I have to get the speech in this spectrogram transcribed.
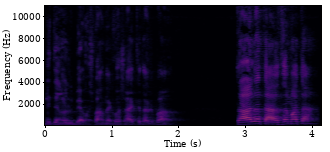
Είτε είναι Ολυμπιακός, Παναγικός, ΑΕΚ κτλ. Τα άλλα τα θέματα,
